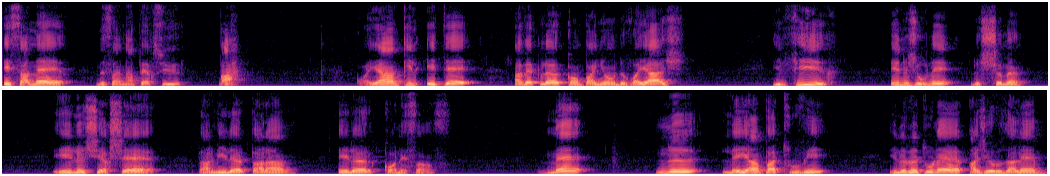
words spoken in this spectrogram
et sa mère ne s'en aperçurent pas. Croyant qu'il était avec leurs compagnons de voyage, ils firent une journée de chemin et le cherchèrent parmi leurs parents et leurs connaissances. Mais ne l'ayant pas trouvé, ils retournèrent à Jérusalem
